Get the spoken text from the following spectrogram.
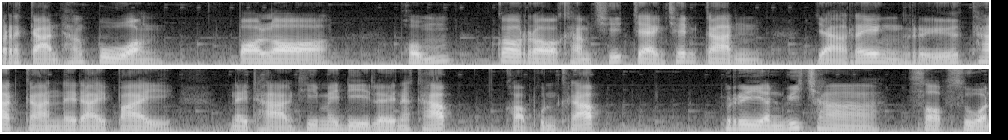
ประการทั้งปวง ปลอผมก็รอคำชี้แจงเช่นกัน อย่าเร่งหรือคาดการใดๆไป ในทางที่ไม่ดีเลยนะครับ ขอบคุณครับ เรียนวิชา สอบสวน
